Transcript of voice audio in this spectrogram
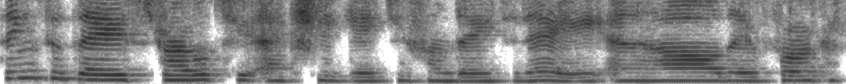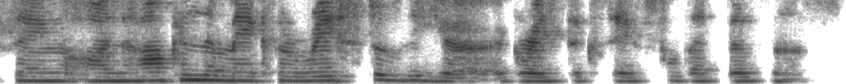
things that they struggle to actually get to from day to day, and how they're focusing on how can they make the rest of the year a great success for that business,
